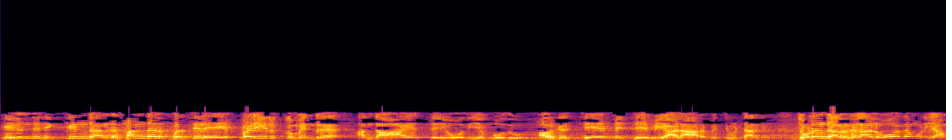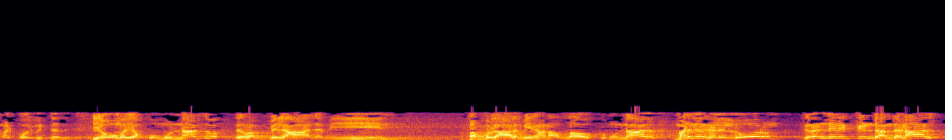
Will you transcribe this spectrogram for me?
எழுந்து நிற்கின்ற அந்த சந்தர்ப்பத்திலே எப்படி இருக்கும் என்ற அந்த ஆயத்தை ஓதிய போது அவர்கள் தேம்பி தேம்பி அழ ஆரம்பித்து விட்டார்கள். தொடர்ந்து அவர்களால் ஓத முடியாமல் போய்விட்டது. ரப்பில் ஆலமீன். ரப்புல் ஆலமீனான அல்லாவுக்கு முன்னால் மனிதர்கள் எல்லோரும் திரண்டு நிற்கின்ற அந்த நாள்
